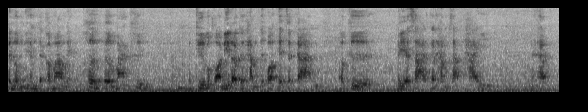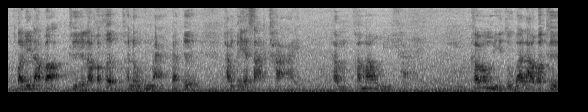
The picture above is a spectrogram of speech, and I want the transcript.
ขนมที่ทำจากข้าวเม่าเนี่ยเพิ่มเติมมากขึ้น คือเมื่อก่อนนี้เราจะทำเฉพาะเทศกาลก็คือปริยศาสตร์ก็ทำศาสตร์ไทยนะครับ ตอนนี้เราก็คือเราก็เพิ่มขนมขึ้นมา ก็คือทำปริยศาสตร์ขายทำข้าวเม่าหมี่ขายข้าวเม่าหมี่ถูกว่าเราก็คือ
